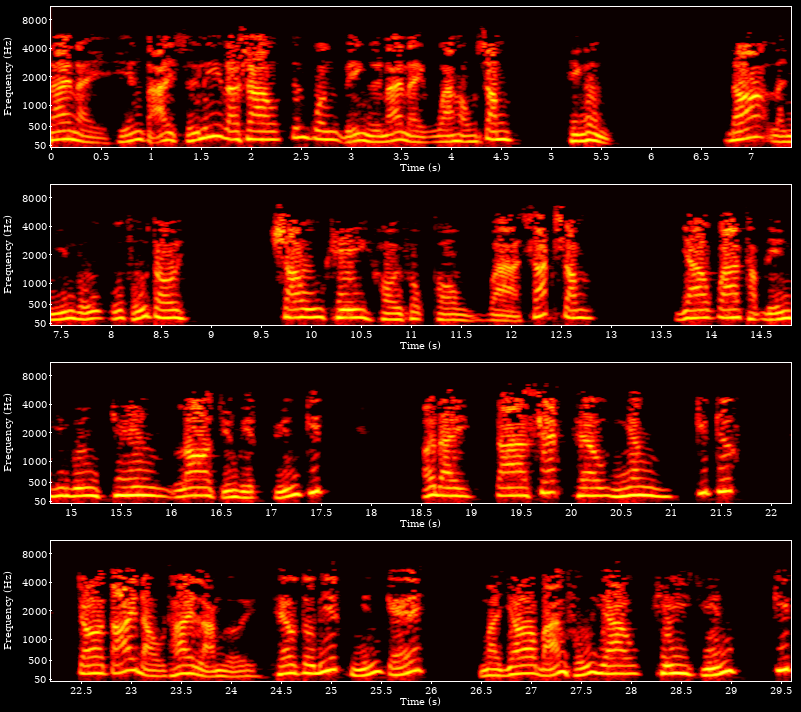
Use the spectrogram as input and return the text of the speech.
nai này hiện tại xử lý ra sao, tướng quân bị người nai này hoàng hồn xong thì ngừng. Đó là nhiệm vụ của phủ tôi. Sau khi hồi phục hồn và sát xong, giao qua thập điện Diêm Vương chuyên lo chuyện việc chuyển kiếp. Ở đây ta xét theo nhân kiếp trước, cho tái đầu thai làm người. Theo tôi biết những kẻ mà do bản phủ giao khi chuyển kiếp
